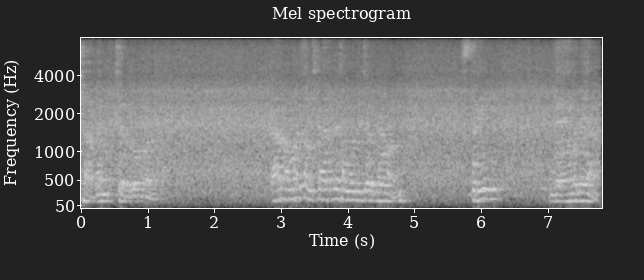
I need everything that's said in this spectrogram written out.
ക്ഷതം ചെറുതുമാണ് കാരണം നമ്മുടെ സംസ്കാരത്തെ സംബന്ധിച്ചിടത്തോളം സ്ത്രീ ദേവതയാണ്.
